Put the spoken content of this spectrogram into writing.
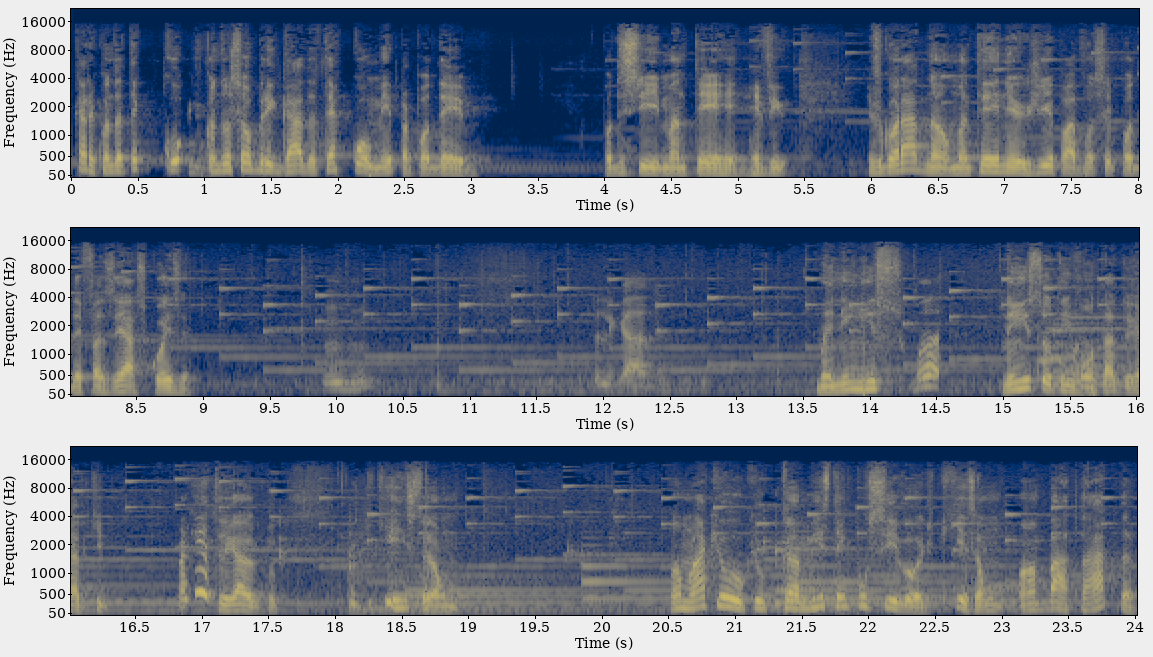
Cara, quando até co- quando você é obrigado até a comer pra poder poder se manter revi- revigorado, não, manter energia pra você poder fazer as coisas. Uhum. Tô ligado. Mas nem isso, Mano, nem isso eu tenho vontade, tá ligado? Que pra quê, tá ligado? O que, que é isso? É um Vamos lá que o que o camista é impossível hoje. O que, que é isso? É um- uma batata?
